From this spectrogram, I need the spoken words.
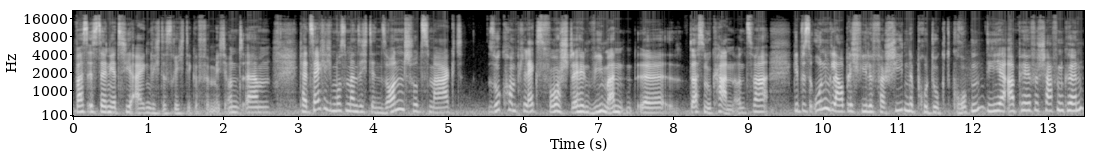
was ist denn jetzt hier eigentlich das Richtige für mich? Und ähm, tatsächlich muss man sich den Sonnenschutzmarkt so komplex vorstellen, wie man äh, das nur kann. Und zwar gibt es unglaublich viele verschiedene Produktgruppen, die hier Abhilfe schaffen können.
